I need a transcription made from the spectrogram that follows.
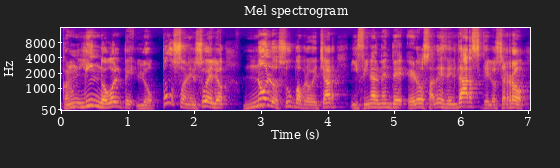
con un lindo golpe lo puso en el suelo, no lo supo aprovechar y finalmente Erosa desde el Dars que lo cerró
